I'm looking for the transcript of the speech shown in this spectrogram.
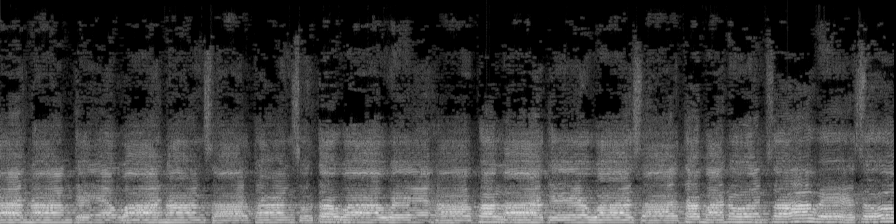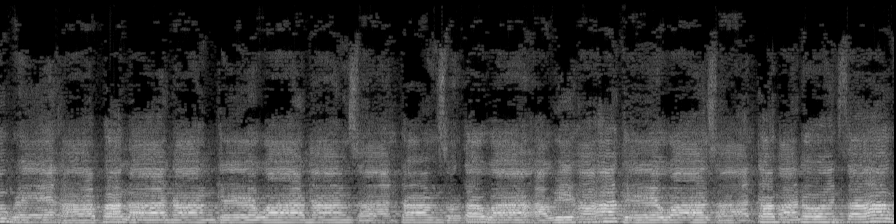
านางเทวานางสัทธังสุตวาเวหาพลาเทวาสัทธมนนสาเวสงเวหาพลานางเทวานางสัทังสุตวาอวิหาเทวาสัทธมนนสาเว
